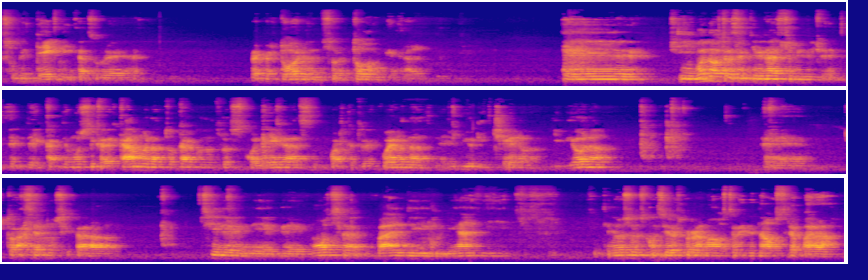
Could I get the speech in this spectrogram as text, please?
sobre técnica, sobre repertorio, sobre todo en general. Eh, y bueno, otras actividades también de, música de cámara, tocar con otros colegas, un cuarteto de cuerdas, el violonchelo y viola, eh, hacer música sí, de, de, Mozart, Baldi, Giuliani. Tenemos unos conciertos programados también en Austria para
